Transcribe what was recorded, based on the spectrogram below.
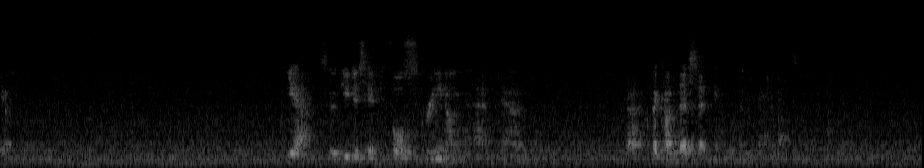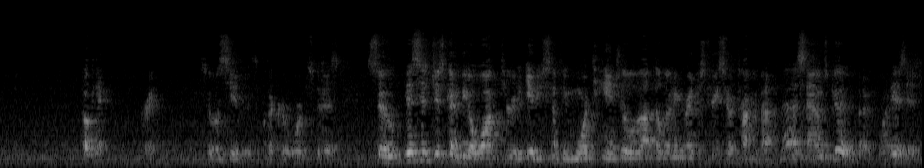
Yep. Yeah, so if you just hit full screen on that, um, uh, click on this, I think. we'll do that. Okay, great. So we'll see if this clicker works for this. So this is just going to be a walkthrough to give you something more tangible about the Learning Registry. So we're talking about, that sounds good, but what is it?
